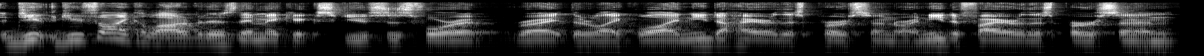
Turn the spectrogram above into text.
Do you, do you feel like a lot of it is they make excuses for it, right? They're like, well, I need to hire this person or I need to fire this person.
